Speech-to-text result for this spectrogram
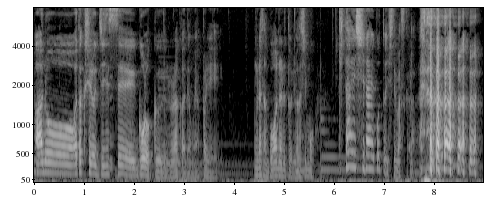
あの私の人生語録の中でもやっぱり皆さんご案内の通り私も期待しないことにしてますから。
